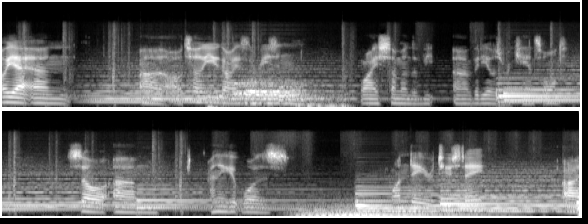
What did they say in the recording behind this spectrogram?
Oh yeah, and uh, I'll tell you guys the reason why some of the vi uh, videos were canceled. So, um, I think it was Monday or Tuesday. I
